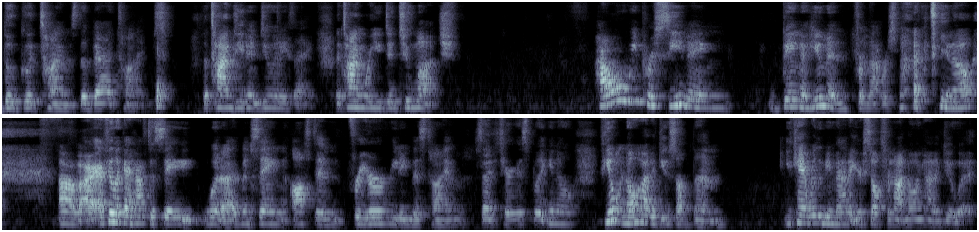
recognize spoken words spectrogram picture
the good times, the bad times, the times you didn't do anything, the time where you did too much, how are we perceiving being a human from that respect, you know? Um, I, I, feel like I have to say what I've been saying often for your reading this time, Sagittarius, but you know, if you don't know how to do something, you can't really be mad at yourself for not knowing how to do it.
